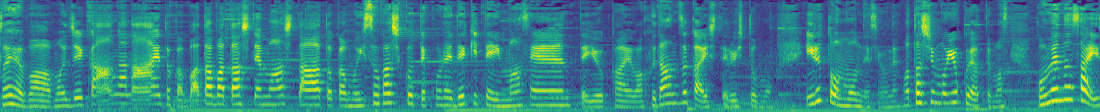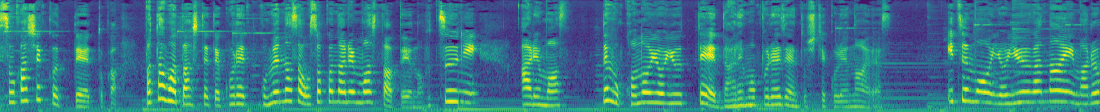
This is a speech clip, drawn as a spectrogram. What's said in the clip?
例えばもう時間がないとかバタバタしてましたとかもう忙しくてこれできていませんっていう会話普段使いしてる人もいると思うんですよね。私もよくやってます。ごめんなさい忙しくってとかバタバタしててこれごめんなさい遅くなりましたっていうの普通にあります。でもこの余裕って誰もプレゼントしてくれないです。いつも余裕がないまる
